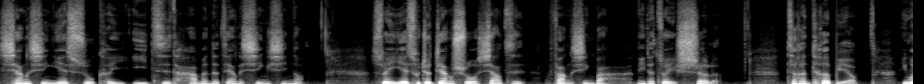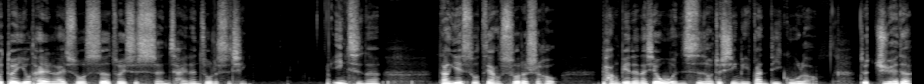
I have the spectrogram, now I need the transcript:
相信耶稣可以医治他们的这样的信心哦，所以耶稣就这样说：“小子，放心吧，你的罪赦了。”这很特别哦，因为对犹太人来说，赦罪是神才能做的事情。因此呢，当耶稣这样说的时候，旁边的那些文士哦，就心里犯嘀咕了，就觉得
